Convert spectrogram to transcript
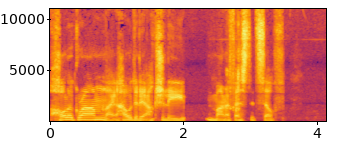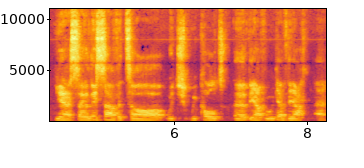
hologram? Like, how did it actually manifest itself? Yeah, so this avatar, which we called uh, the we gave the uh, uh,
